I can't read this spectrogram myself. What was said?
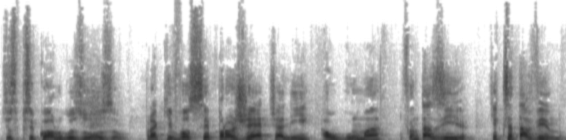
que os psicólogos usam para que você projete ali alguma fantasia. O que, que você está vendo?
